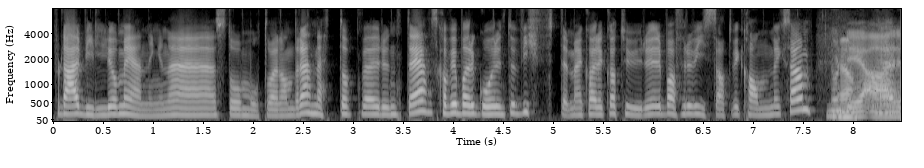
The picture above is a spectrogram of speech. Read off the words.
For der vil jo meningene stå mot hverandre, nettopp eh, rundt det. Skal vi bare gå rundt og vifte med karikaturer bare for å vise at vi kan, liksom? Når, det, er,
